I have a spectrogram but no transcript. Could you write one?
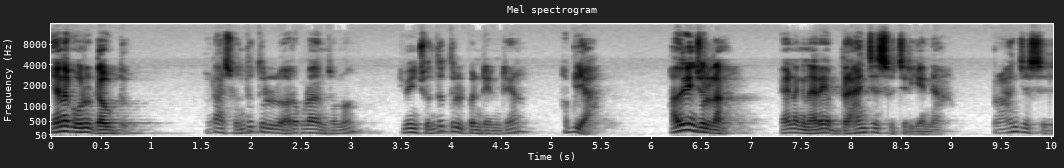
எனக்கு ஒரு டவுட்டு என்னடா சொந்த தொழில் வரக்கூடாதுன்னு சொன்னோம். இவன் சொந்த தொழில் பண்ணுறேன்றியா அப்படியா? அதுலேயும் சொல்லலாம். எனக்கு நிறைய பிரான்ச்சஸ் வச்சுருக்கேண்ணா பிரான்ச்சஸ்ஸு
